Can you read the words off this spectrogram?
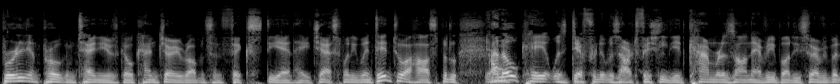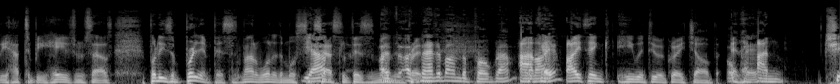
brilliant program 10 years ago can Gerry Robinson fix the NHS when he went into a hospital and okay it was different it was artificial he had cameras on everybody so everybody had to behave themselves but he's a brilliant businessman one of the most Yeah. successful businessmen I've, in I've Britain met him on the program. and okay. I, I think he would do a great job and, and ch-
